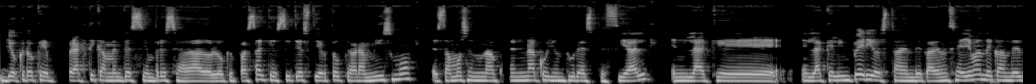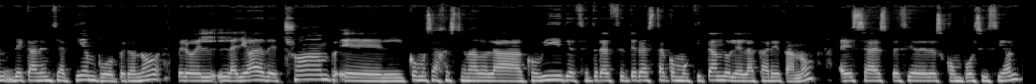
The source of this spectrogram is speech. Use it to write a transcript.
yo creo que prácticamente siempre se ha dado. Lo que pasa que sí que es cierto que ahora mismo estamos en una, en una coyuntura especial en la, que, en la que el imperio está en decadencia. Llevan decadencia tiempo, pero no, pero la llegada de Trump, el cómo se ha gestionado la COVID, etcétera, etcétera, está como quitándole la careta, ¿no? A esa especie de descomposición.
